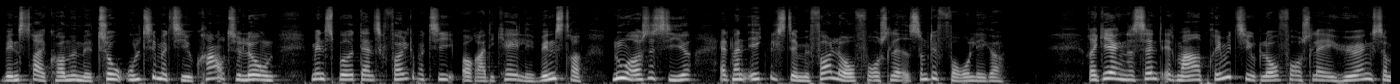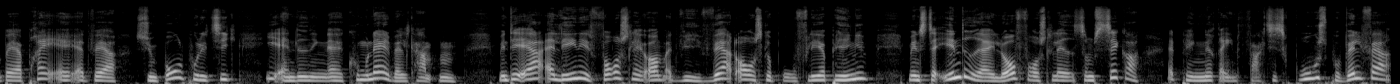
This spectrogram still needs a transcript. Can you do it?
Venstre er kommet med to ultimative krav til loven, mens både Dansk Folkeparti og Radikale Venstre nu også siger, at man ikke vil stemme for lovforslaget, som det foreligger. Regeringen har sendt et meget primitivt lovforslag i høring, som bærer præg af at være symbolpolitik i anledningen af kommunalvalgkampen. Men det er alene et forslag om, at vi hvert år skal bruge flere penge, mens der intet er i lovforslaget, som sikrer, at pengene rent faktisk bruges på velfærd,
